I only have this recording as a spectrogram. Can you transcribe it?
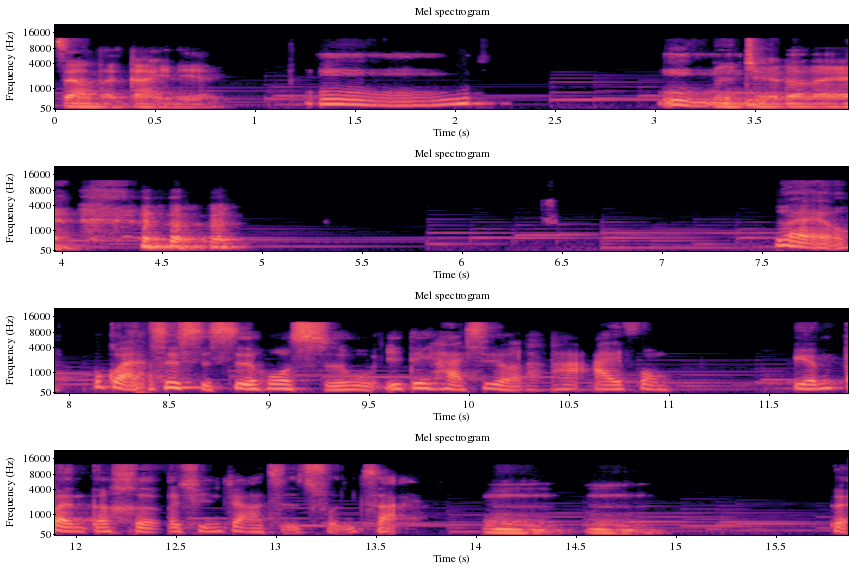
这样的概念。嗯嗯，你觉得嘞？对，不管是十四或十五，一定还是有它 iPhone 原本的核心价值存在。嗯嗯，对。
